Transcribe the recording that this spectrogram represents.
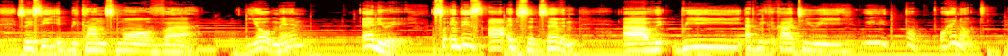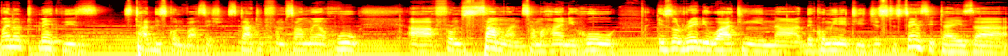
So you see, it becomes more of uh, yo man. Anyway, so in this uh, episode seven, uh, we, we at Mikakati we we thought why not? Why not make this start this conversation? Start it from somewhere who uh, from someone samahani who is already working in uh, the community just to sensitize uh,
